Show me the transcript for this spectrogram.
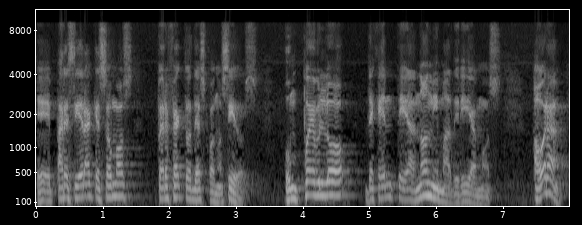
eh, pareciera que somos perfectos desconocidos. Un pueblo de gente anónima, diríamos. Ahora,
